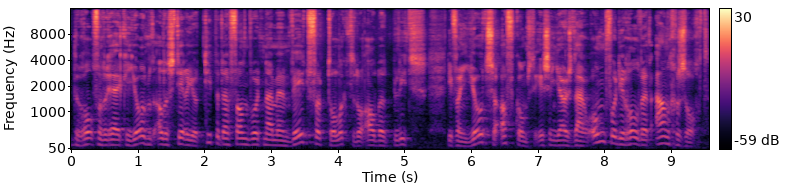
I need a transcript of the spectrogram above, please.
De rol van de rijke Jood met alle stereotypen daarvan wordt naar men weet vertolkt door Albert Blitz, die van Joodse afkomst is en juist daarom voor die rol werd aangezocht.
